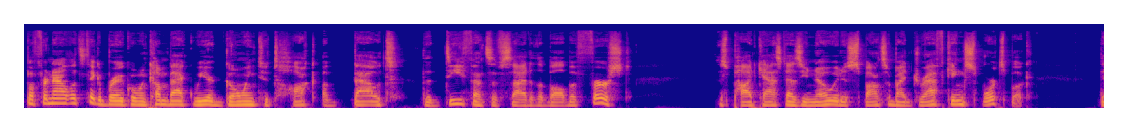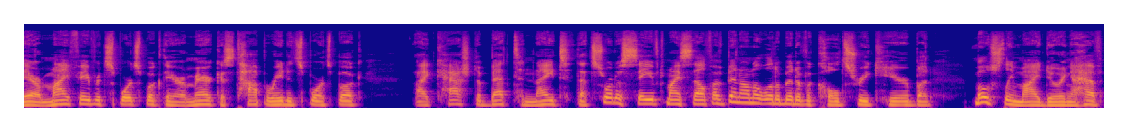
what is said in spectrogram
But for now, let's take a break. When we come back, we are going to talk about the defensive side of the ball. But first, this podcast, as you know, it is sponsored by DraftKings Sportsbook. They are my favorite sports book. They are America's top rated sports book. I cashed a bet tonight that sort of saved myself. I've been on a little bit of a cold streak here, but mostly my doing. I have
